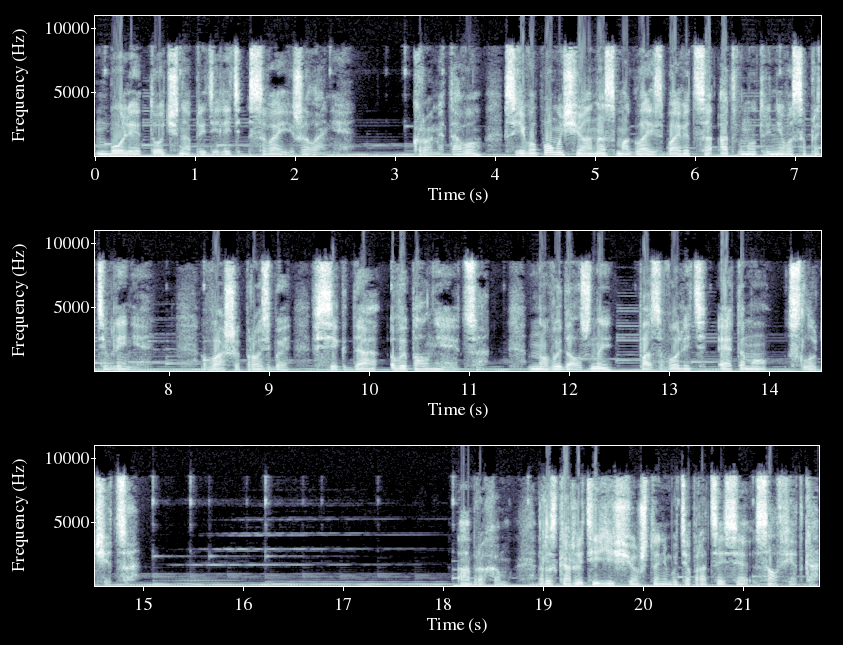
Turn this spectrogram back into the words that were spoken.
более точно определить свои желания. Кроме того, с его помощью она смогла избавиться от внутреннего сопротивления. Ваши просьбы всегда выполняются, но вы должны позволить этому случиться. Абрахам, расскажите еще что-нибудь о процессе «Салфетка».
